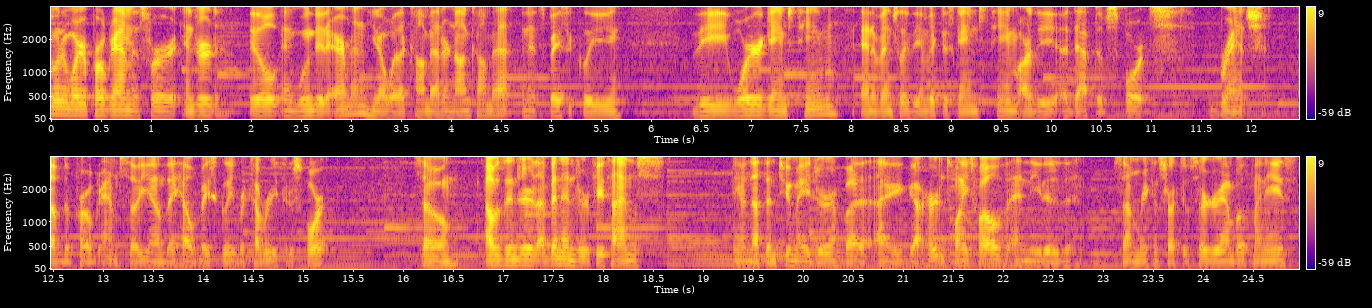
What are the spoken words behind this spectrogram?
Wounded Warrior program is for injured, ill, and wounded airmen, you know, whether combat or non-combat. And it's basically the Warrior Games team and eventually the Invictus Games team are the adaptive sports branch of the program. So, you know, they help basically recovery through sport. So I was injured. I've been injured a few times, you know, nothing too major, but I got hurt in 2012 and needed some reconstructive surgery on both my knees.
